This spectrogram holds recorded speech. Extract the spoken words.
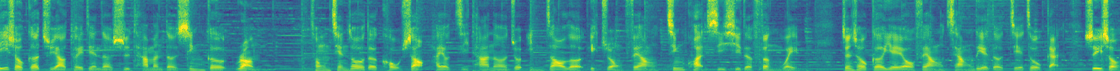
第一首歌曲要推荐的是他们的新歌《Run》，从前奏的口哨还有吉他呢，就营造了一种非常轻快嬉戏的氛围。整首歌也有非常强烈的节奏感，是一首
